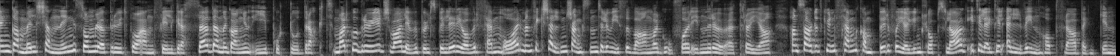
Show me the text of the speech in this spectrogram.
en gammel kjenning som løper ut på Anfield-gresset, denne gangen i Porto-drakt. Marco Grujic var Liverpool-spiller i over fem år, men fikk sjelden sjansen til å vise hva han var god for i den røde trøya. Han startet kun fem kamper for Jørgen Klopps lag, i tillegg til elleve innhopp fra benken.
